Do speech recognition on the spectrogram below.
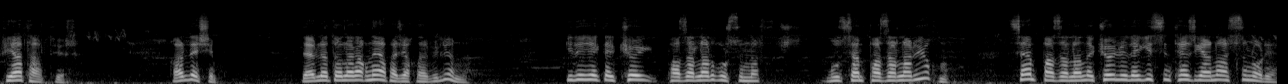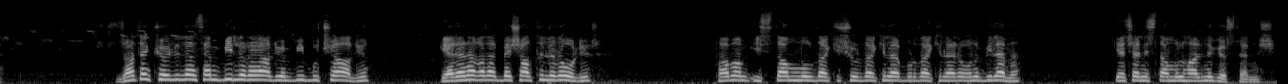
fiyat artıyor. Kardeşim Devlet olarak ne yapacaklar biliyor musun? Gidecekler köy pazarları kursunlar. Bu sen pazarları yok mu? Sen pazarlarında köylü de gitsin tezgahını açsın oraya. Zaten köylüden sen 1 liraya alıyorsun, bir buçuğa alıyorsun. Gelene kadar 5-6 lira oluyor. Tamam İstanbul'daki şuradakiler buradakileri onu bilemem. Geçen İstanbul halini göstermiş.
